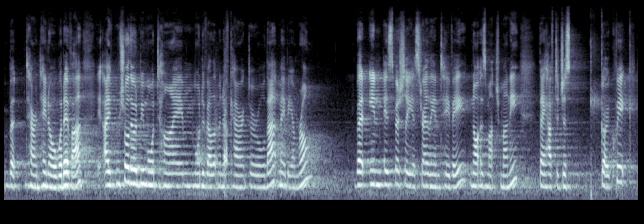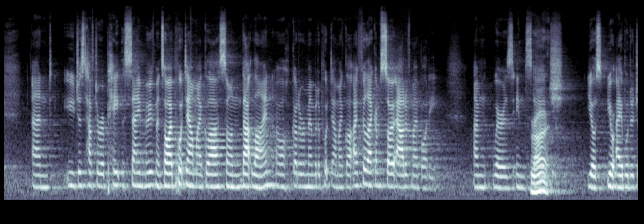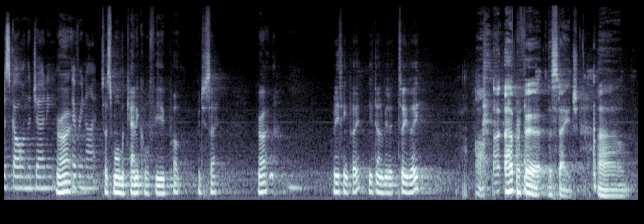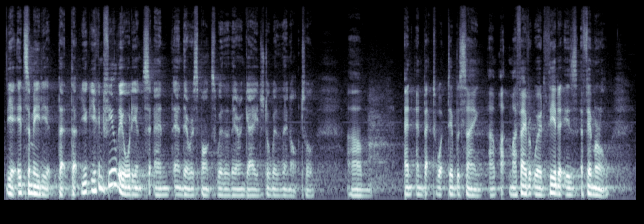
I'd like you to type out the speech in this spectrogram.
but Tarantino or whatever. I'm sure there would be more time, more development of character, all that. Maybe I'm wrong. But in especially Australian TV, not as much money. They have to just go quick and you just have to repeat the same movement. So I put down my glass on that line. Oh, got to remember to put down my glass. I feel like I'm so out of my body. I'm whereas in stage Right. you're you're able to just go on the journey Right. every night. So it's more mechanical for you, Pop, would you say? Right? What do you think, Pete? You've done a bit of TV. Oh, I, I prefer the stage. Um, yeah, it's immediate. That, that you, you can feel the audience and, and their response, whether they're engaged or whether they're not. Or, um, and, and back to what Deb was saying, um, I- my favourite word, theatre, is ephemeral.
